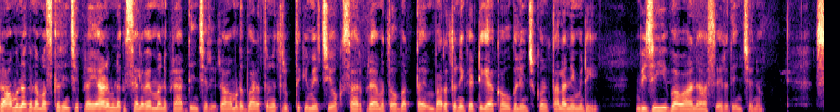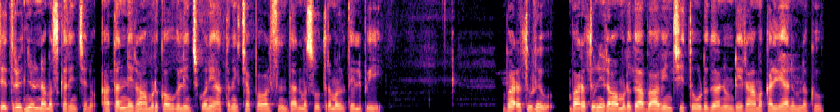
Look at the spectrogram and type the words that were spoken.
రామునకు నమస్కరించి ప్రయాణమునకు సెలవిమ్మని ప్రార్థించరు. రాముడు భరతుని తృప్తికి మెచ్చి ఒకసారి ప్రేమతో భర్త భరతుని గట్టిగా కౌగులించుకొని తల నిమిరి విజయీభవ అని ఆశీర్వదించను. శత్రుఘ్నుడు నమస్కరించను. అతన్ని రాముడు కౌగులించుకొని అతనికి చెప్పవలసిన ధర్మసూత్రములు తెలిపి భరతుడు భరతుని రాముడుగా భావించి తోడుగా నుండి రామ కళ్యాణమునకు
